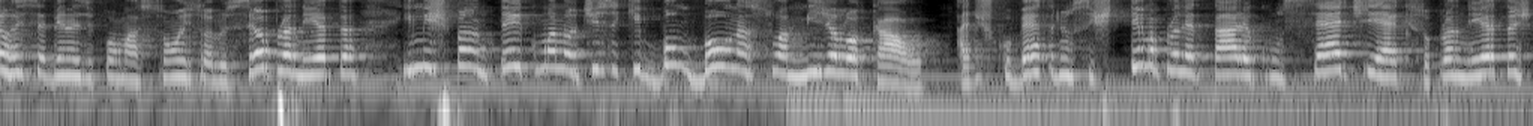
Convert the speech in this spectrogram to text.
eu recebendo as informações sobre o seu planeta e me espantei com uma notícia que bombou na sua mídia local. A descoberta de um sistema planetário com sete exoplanetas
